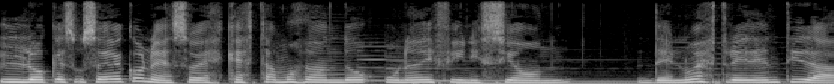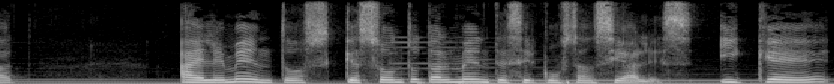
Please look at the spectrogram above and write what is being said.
lo que sucede con eso es que estamos dando una definición de nuestra identidad a elementos que son totalmente circunstanciales y que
